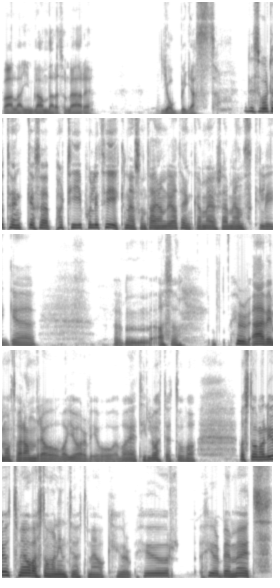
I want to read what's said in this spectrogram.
för alla inblandade som det här är jobbigast. Det är svårt att tänka så här, partipolitik när sånt här händer. Jag tänker mer så här mänsklig... Eh, um, alltså, hur är vi mot varandra och vad gör vi och vad är tillåtet och vad, vad står man ut med och vad står man inte ut med och hur, hur, hur bemöts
